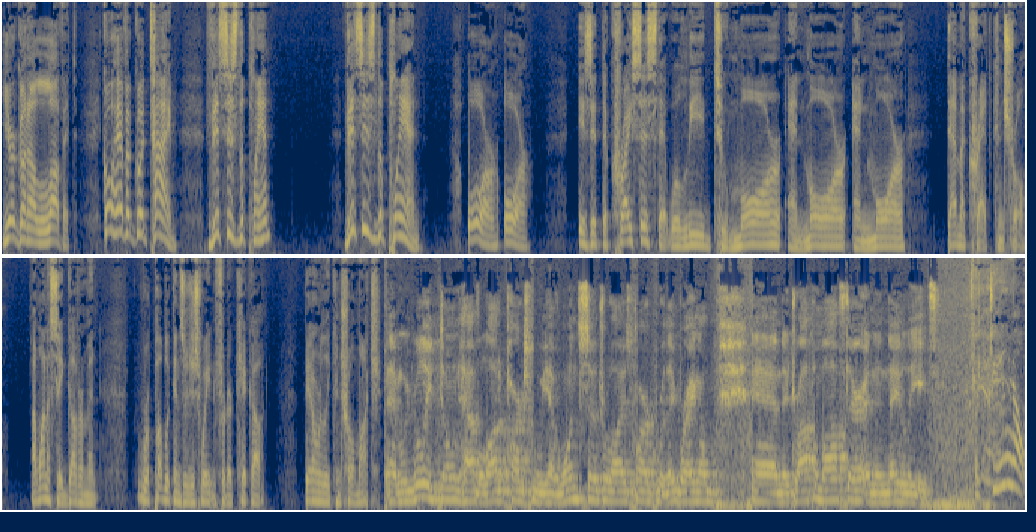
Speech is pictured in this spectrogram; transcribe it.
You're going to love it. Go have a good time. This is the plan. This is the plan. Or, or, is it the crisis that will lead to more and more and more Democrat control? I want to say government. Republicans are just waiting for their kick out. They don't really control much. And we really don't have a lot of parks, but we have one centralized park where they bring them and they drop them off there and then they leave. Do you know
